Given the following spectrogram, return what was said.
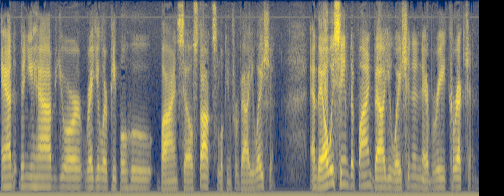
And then you have your regular people who buy and sell stocks looking for valuation and they always seem to find valuation in every correction.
